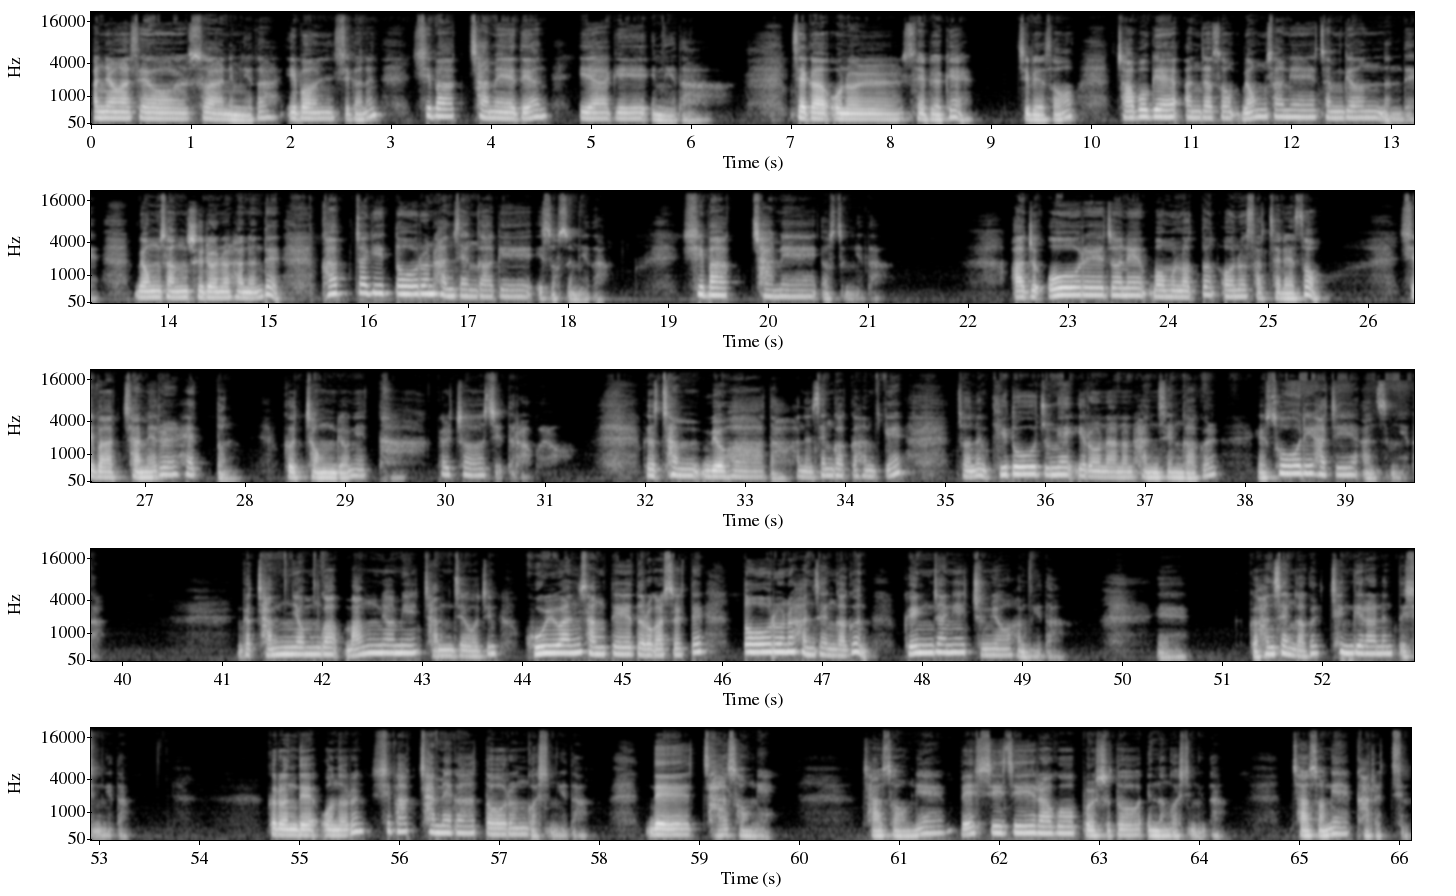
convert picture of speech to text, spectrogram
안녕하세요. 수아입니다. 이번 시간은 시박 참회에 대한 이야기입니다. 제가 오늘 새벽에 집에서 자복에 앉아서 명상에 잠겼는데 명상 수련을 하는데 갑자기 떠오른 한 생각이 있었습니다. 시박 참회였습니다. 아주 오래전에 머물렀던 어느 사찰에서 시박 참회를 했던 그 전경이 다 펼쳐지더라고요. 그래서 참 묘하다 하는 생각과 함께 저는 기도 중에 일어나는 한 생각을 예, 소홀히 하지 않습니다. 그러니까 잡념과 망념이 잠재워진 고요한 상태에 들어갔을 때 떠오르는 한 생각은 굉장히 중요합니다. 예, 그 한 생각을 챙기라는 뜻입니다. 그런데 오늘은 시박 참회가 떠오른 것입니다. 내 자성의, 자성의 메시지라고 볼 수도 있는 것입니다. 자성의 가르침.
